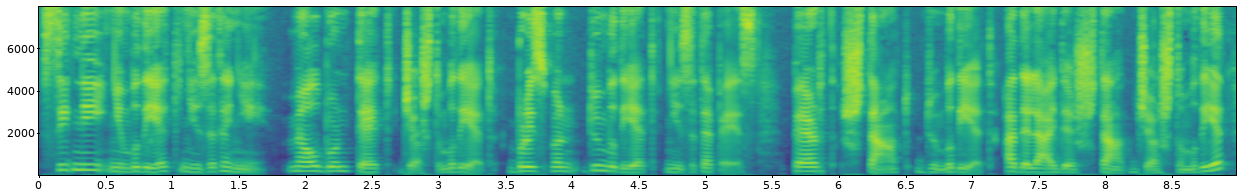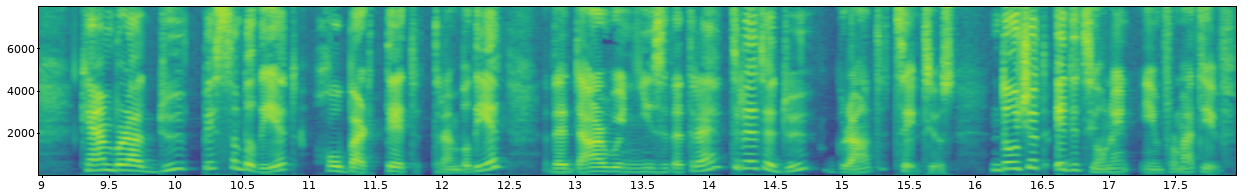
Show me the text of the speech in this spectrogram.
Sidni, njëmbëdhjetë, njëzet e një, Melburn, tetë, gjashtëmbëdhjetë, Brisben, dymbëdhjetë, njëzet e pesë, Perth, shtatë, dymbëdhjetë, Adelaide, shtatë, gjashtëmbëdhjetë, Kanberra, dy, pesëmbëdhjetë, Hobart, tetë, trembëdhjetë, dhe Darwin, njëzet e tre, tridhjetë e dy, gradë Celsius. Ndoqët edicionin informativ.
